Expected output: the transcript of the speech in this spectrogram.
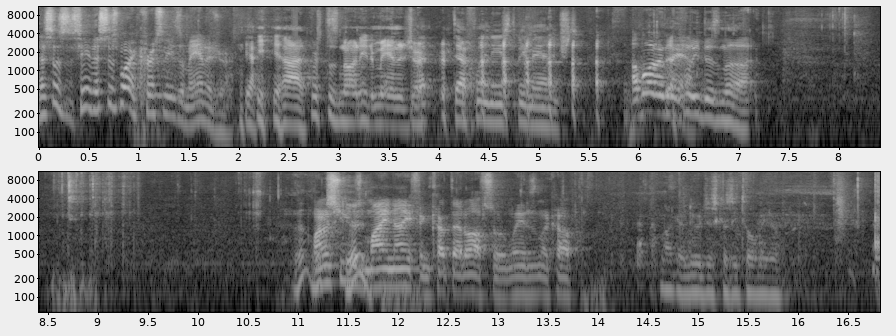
this is see. This is why Chris needs a manager. Yeah, yeah. Chris does not need a manager. That definitely needs to be managed. How about it? Definitely does not. That why don't you good. use my knife and cut that off so it lands in the cup? I'm not gonna do it just because he told me to.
